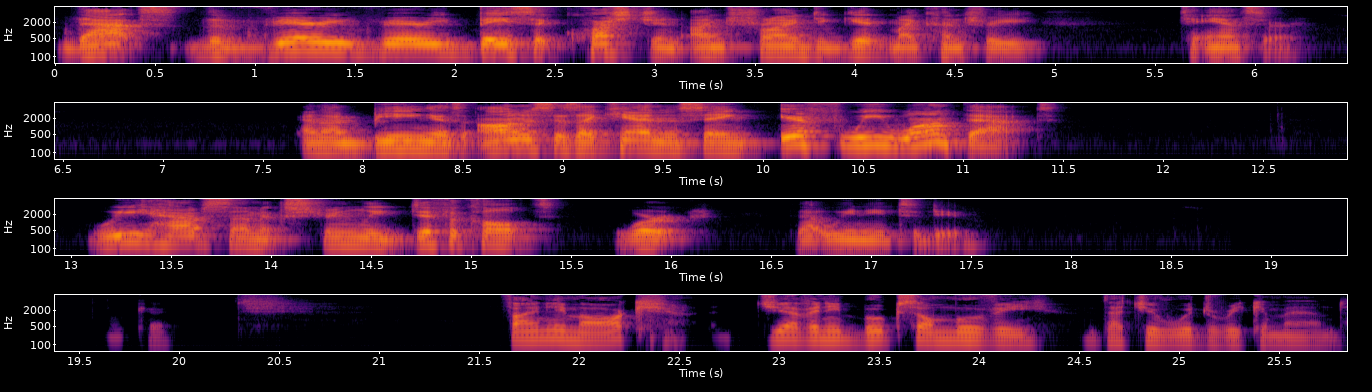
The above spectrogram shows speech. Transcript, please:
That's the very, very basic question I'm trying to get my country to answer. And I'm being as honest as I can and saying, if we want that, we have some extremely difficult work that we need to do. Okay. Finally, Mark, do you have any books or movie that you would recommend?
